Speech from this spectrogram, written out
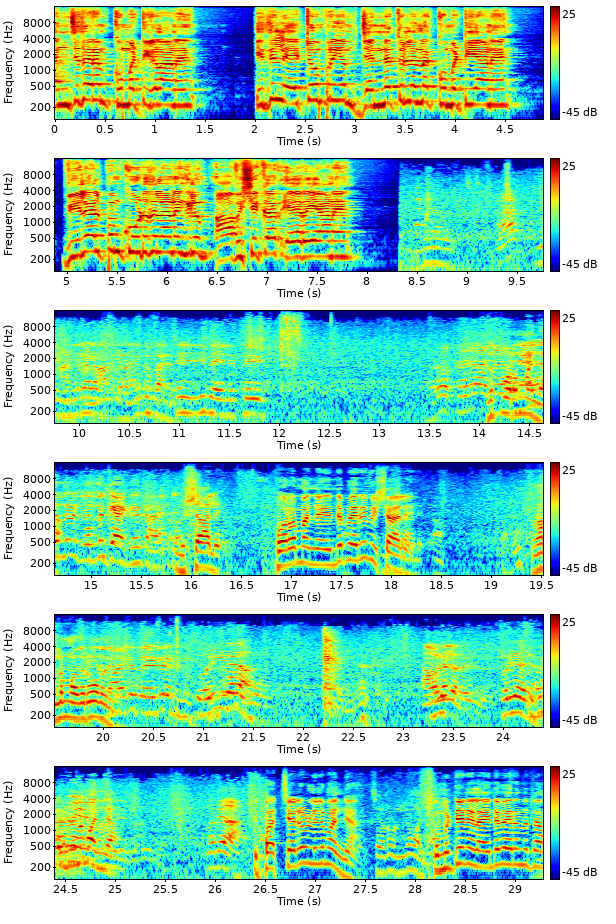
അഞ്ചു തരം കുമ്മട്ടികളാണ്. ഇതിൽ ഏറ്റവും പ്രിയം ജന്നത്തുൽ എന്ന കുമ്മട്ടിയാണ്. വില അല്പം കൂടുതലാണെങ്കിലും ആവശ്യക്കാർ ഏറെയാണ്. വിശാൽ. പുറം മഞ്ഞ ഇതിന്റെ പേര് വിശാൽ. നല്ല മധുരമാണ് മഞ്ഞ. പച്ചയുടെ ഉള്ളിൽ മഞ്ഞ. ചേട്ടാ ഉള്ളിൽ മഞ്ഞ. കുമ്മിട്ടി തന്നെയല്ല അതിന്റെ പേരെന്നിട്ടാ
